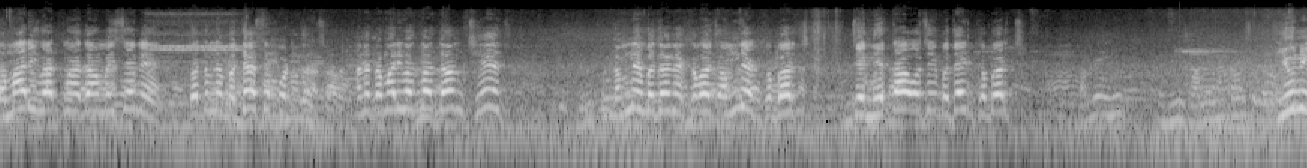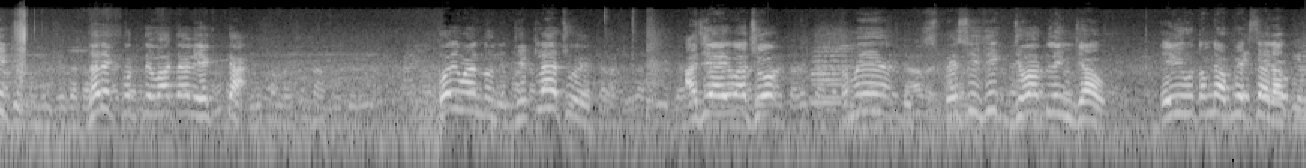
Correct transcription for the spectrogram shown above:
તમારી વાતમાં દમ હશે ને, તો તમને બધા સપોર્ટ કરશે. અને તમારી વાતમાં દમ છે જ. તમને બધાને ખબર છે, અમને ખબર છે. જે નેતાઓ છે બધાને ખબર છે. યુનિટી દરેક વખતે વાત આવે એકતા. કોઈ વાંધો નહીં. જેટલા છો એટલા આજે આવ્યા છો. તમે સ્પેસિફિક જવાબ લઈને જાઓ. એવી હું તમને અપેક્ષા રાખું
